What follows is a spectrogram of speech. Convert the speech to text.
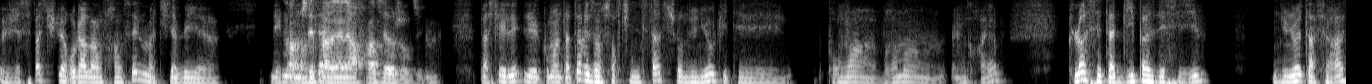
je sais pas si tu le regardes en français, le match. Il y avait euh, Non, je l'ai pas regardé en français aujourd'hui. Parce que les, commentateurs, ils ont sorti une stat sur Nuno qui était, pour moi, vraiment incroyable. Klaus est à 10 passes décisives. Nuno Tavares,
